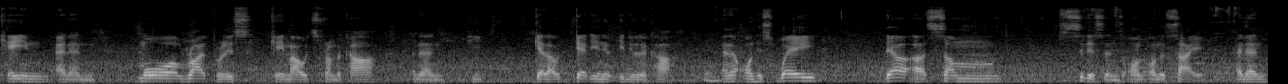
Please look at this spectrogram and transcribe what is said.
came, and then more riot police came out from the car, and then he get out, get in, into the car. Mm-hmm. And on his way, there are some citizens on, on the side, and then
